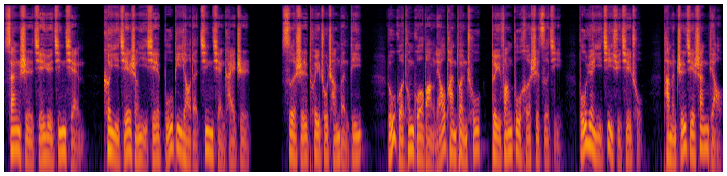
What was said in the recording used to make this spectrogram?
三是节约金钱，可以节省一些不必要的金钱开支。四是退出成本低，如果通过网聊判断出对方不合适自己，不愿意继续接触，他们直接删掉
